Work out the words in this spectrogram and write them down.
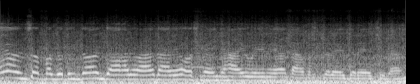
Ayun, so pagdating doon, kakaliwa tayo, Osmeña Highway na yan, tapos dire-diretso lang.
